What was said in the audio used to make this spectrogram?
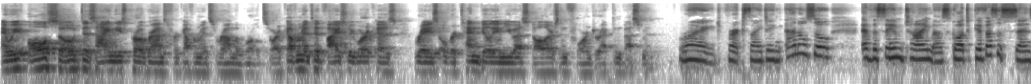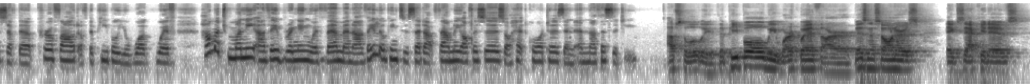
And we also design these programs for governments around the world. So our government advisory work has raised over 10 billion US dollars in foreign direct investment. Right, very exciting. And also, at the same time, uh, Scott, give us a sense of the profile of the people you work with. How much money are they bringing with them, and are they looking to set up family offices or headquarters in another city? Absolutely. The people we work with are business owners, executives,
